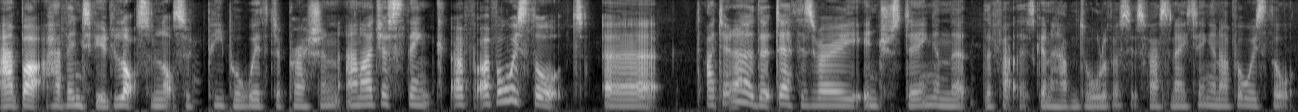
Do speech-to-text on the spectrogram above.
uh, but have interviewed lots and lots of people with depression, and I just think I've I've always thought. Uh, I don't know that death is very interesting, and that the fact that it's going to happen to all of us is fascinating. And I've always thought,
